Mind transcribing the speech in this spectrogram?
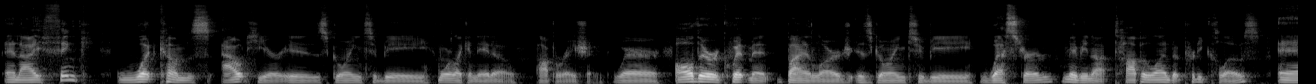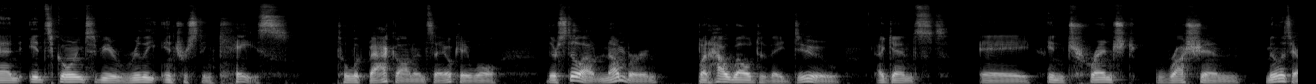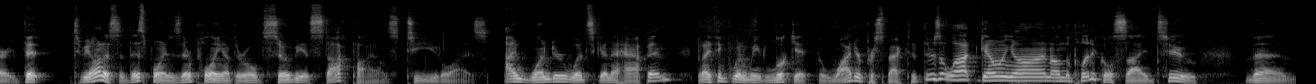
And I think what comes out here is going to be more like a NATO operation where all their equipment by and large is going to be western maybe not top of the line but pretty close. And it's going to be a really interesting case to look back on and say okay well they're still outnumbered but how well do they do against a entrenched russian military that to be honest, at this point, is they're pulling out their old Soviet stockpiles to utilize. I wonder what's going to happen. But I think when we look at the wider perspective, there's a lot going on on the political side too. The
